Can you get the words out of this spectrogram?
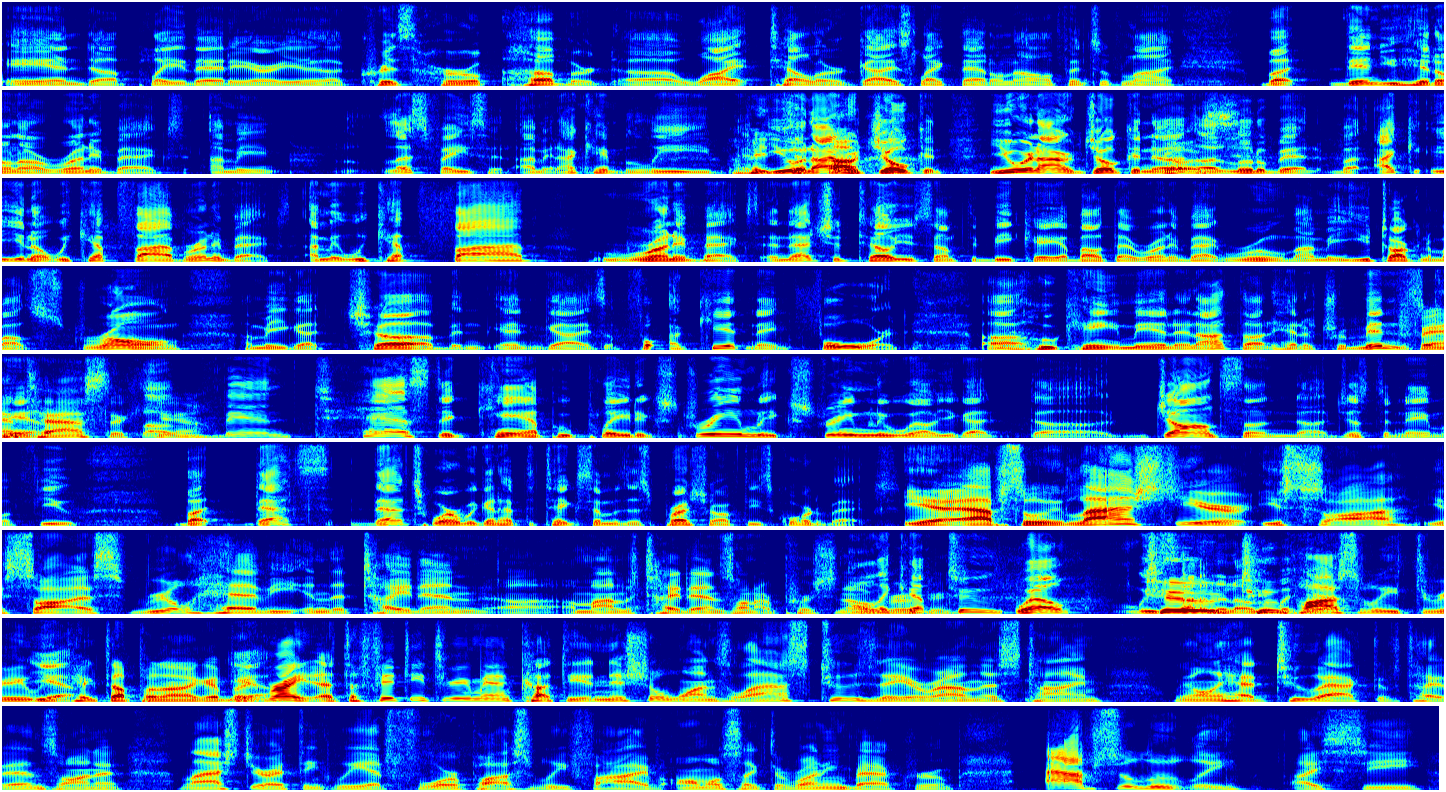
and uh, play that area. Uh, Chris Her- Hubbard, uh, Wyatt Teller, guys like that on the offensive line. But then you hit on our running backs. I mean, let's face it. I mean, I can't believe and you and I were joking. You and I were joking a, a little bit, but I, you know, we kept five running backs. I mean, we kept five running backs, and that should tell you something, BK, about that running back room. I mean, you're talking about strong. I mean, you got Chubb and, and guys, a, a kid named Ford uh, who came in and I thought had a tremendous fantastic, camp. yeah, fantastic camp. Who played extremely, extremely well. You got uh, Johnson, uh, just to name a few. But that's that's where we're gonna have to take some of this pressure off these quarterbacks. Yeah, absolutely. Last year, you saw you saw us real heavy in the tight end uh, amount of tight ends on our personnel. Only kept two. Well, we two, another, two, possibly three. We Yeah. picked up another, guy, but Yeah. right at the 53 man cut, the initial ones last Tuesday around this time. We only had two active tight ends on it. Last year, I think we had four, possibly five, almost like the running back room. Absolutely, I see.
